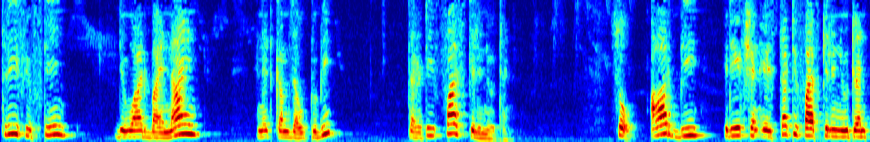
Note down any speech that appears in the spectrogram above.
315 divided by 9 and it comes out to be 35 kilonewton. So RB reaction is 35 kilonewton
